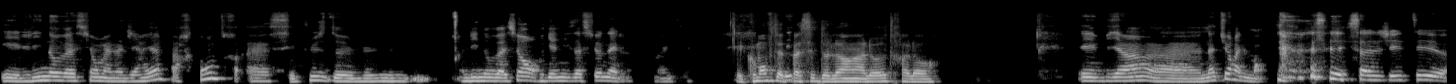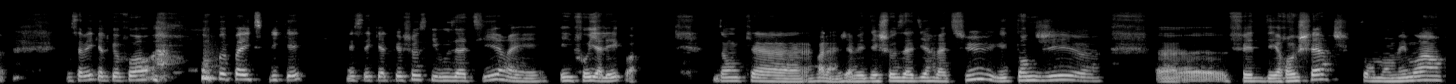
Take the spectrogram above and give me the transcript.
Et l'innovation managériale, par contre, c'est plus de l'innovation organisationnelle, on va dire. Et comment vous êtes passé de l'un à l'autre alors? Eh bien, naturellement. ça, j'ai été, vous savez, quelquefois, on ne peut pas expliquer mais c'est quelque chose qui vous attire et, il faut y aller. Quoi. Donc euh, voilà, j'avais des choses à dire là-dessus. Et quand j'ai euh, euh, fait des recherches pour mon mémoire,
